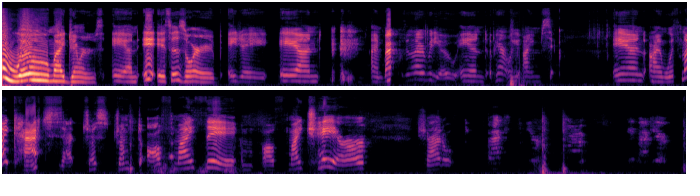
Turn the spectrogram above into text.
Hello, my jammers, and it is Isorib, AJ, and I'm back with another video, and apparently I'm sick. And I'm with my cat that just jumped off my thing, off my chair. Shadow, back here. Get back here.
